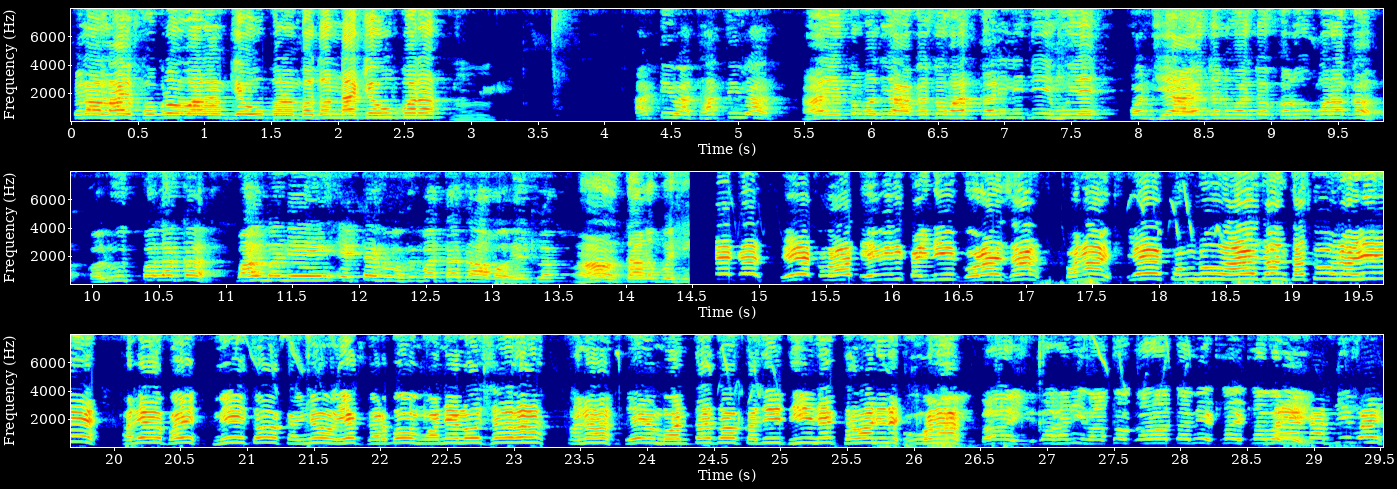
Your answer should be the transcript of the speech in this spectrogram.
પેલા લાઈવ પ્રોગ્રામ વાળાને કેવું પડે બધો ના કેવું પડે? સાચી વાત સાચી વાત. હા એ તો બધી આગળ તો વાત કરી લીધી હું એ. પણ જે આયોજન હોય તો કરવું પડે કે? કરવું જ પલક બાલ મને એટલે બતાતા આવે એટલે. હા તાણે પછી. એક વાત એવી કઈની ગોરાય છે પણ એ કોમનું આયોજન થતું નહીં. અલે ભાઈ મેં તો કઈનો એક ગરબો માનેલો છે અને એ માનતા તો કદી થી ને થવાની પણ ભાઈ વાતો કરો તમે એટલા એટલા વળી. ભાઈ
